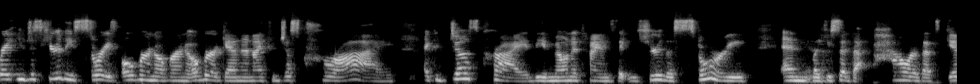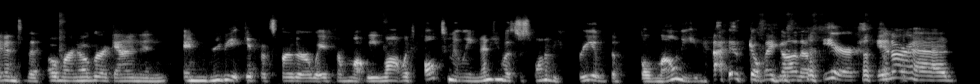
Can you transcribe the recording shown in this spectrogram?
right? You just hear these stories over and over and over again and i could just cry. I could just cry the amount of times that you hear this story and like you said that power that's given to this over and over again and and really it gets us further away from what we want which ultimately many of us just want to be free of the baloney that is going on up here in our heads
